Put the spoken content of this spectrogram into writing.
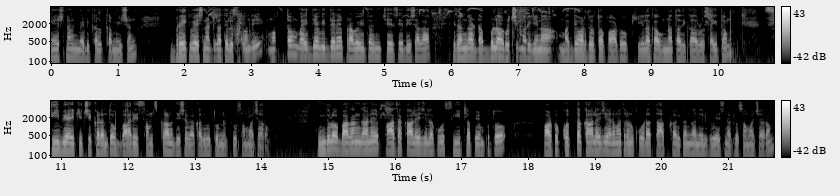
నేషనల్ మెడికల్ కమిషన్ బ్రేక్ వేసినట్టుగా తెలుస్తోంది. మొత్తం వైద్య విద్యనే ప్రభావితం చేసే దిశగా విధంగా డబ్బుల రుచి మరిగిన మధ్యవర్తులతో పాటు కీలక ఉన్నతాధికారులు సైతం సిబిఐకి చిక్కడంతో భారీ సంస్కరణ దిశగా కదులుతున్నట్లు సమాచారం. ఇందులో భాగంగానే పాత కాలేజీలకు సీట్ల పెంపుతో పాటు కొత్త కాలేజీ అనుమతులను కూడా తాత్కాలికంగా నిలిపివేసినట్లు సమాచారం.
